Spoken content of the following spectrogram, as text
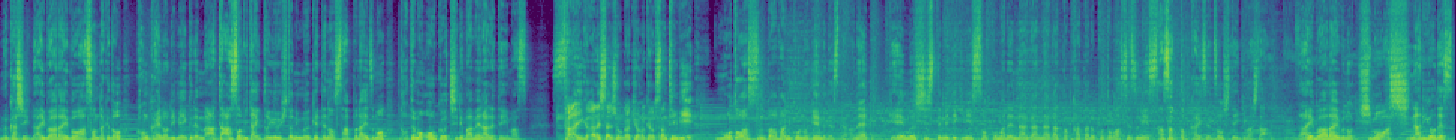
昔ライブアライブを遊んだけど今回のリメイクでまた遊びたいという人に向けてのサプライズもとても多く散りばめられていますさあいかがでしたでしょうか？今日のケロクさん TV 元はスーパーファミコンのゲームですからね。ゲームシステム的にそこまで長々と語ることはせずにささっと解説をしていきました。ライブアライブの肝はシナリオです。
